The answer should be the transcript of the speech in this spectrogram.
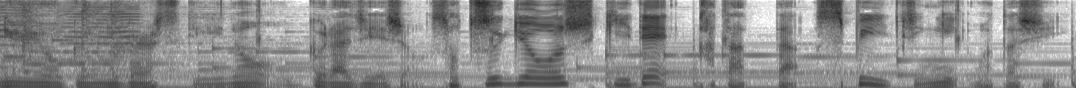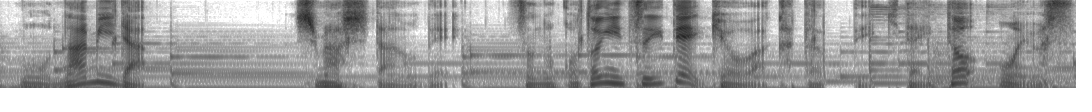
ニューヨーク・ユニバーシティのグラジエーション卒業式で語ったスピーチに私もう涙しましたのでそのことについて今日は語っていきたいと思います。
